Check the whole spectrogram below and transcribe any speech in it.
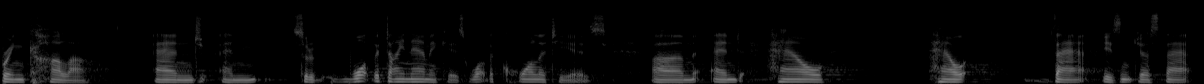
bring color and and sort of what the dynamic is, what the quality is, um, and how how that isn't just that.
